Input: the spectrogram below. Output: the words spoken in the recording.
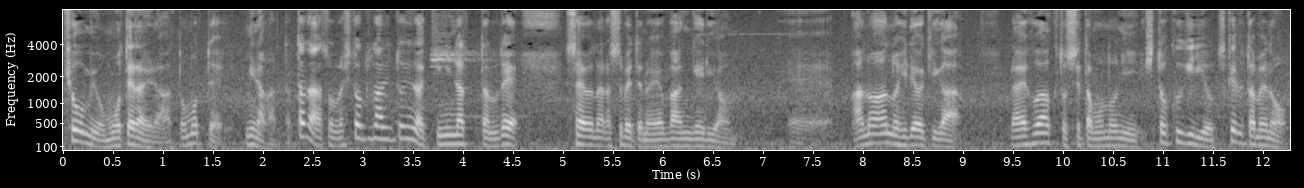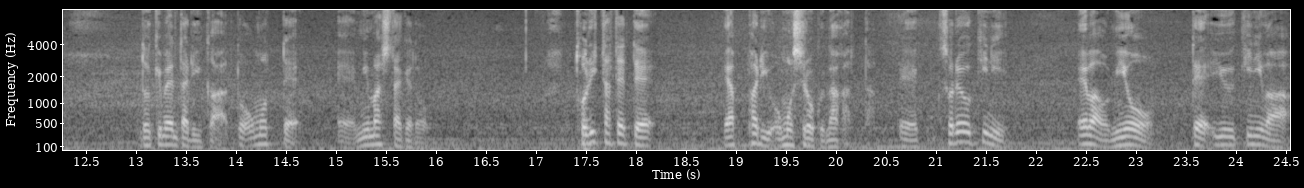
興味を持てないなと思って見なかった。ただその人となりというのは気になったので「さよなら全てのエヴァンゲリオン」えー、あの庵野秀明がライフワークとしてたものに一区切りをつけるためのドキュメンタリーかと思ってえー、見ましたけど取り立ててやっぱり面白くなかった、えー、それを機にエヴァを見ようっていう気には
